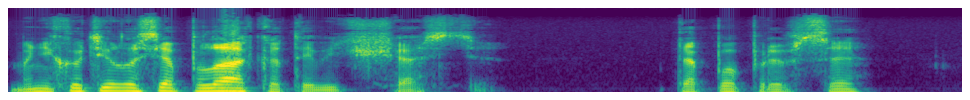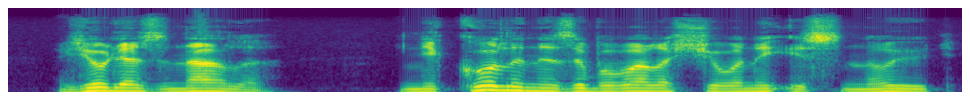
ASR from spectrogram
мені хотілося плакати від щастя. Та, попри все, Юля знала, ніколи не забувала, що вони існують,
